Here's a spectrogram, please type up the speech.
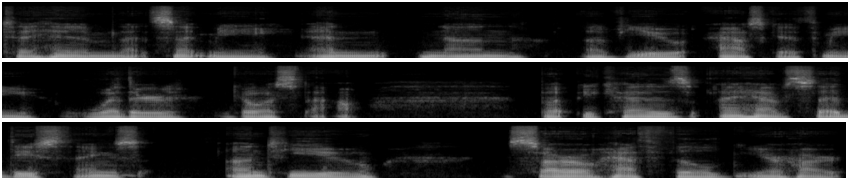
to him that sent me, and none of you asketh me, Whither goest thou? But because I have said these things unto you, sorrow hath filled your heart.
